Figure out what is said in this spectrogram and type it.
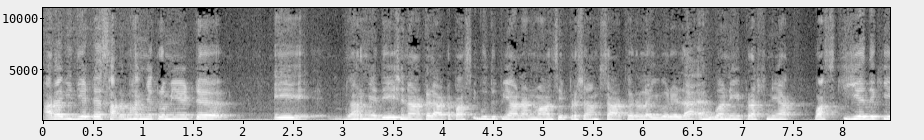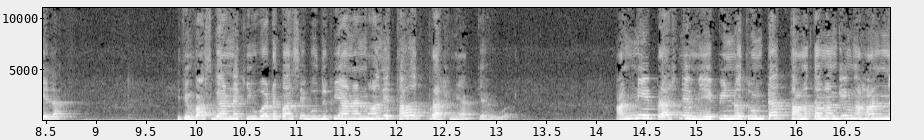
අර විදියට සරභඤ්ඤ ක්‍රමයට ඒ ධර්මයේ දේශනා කළාට පස්සේ බුදු පියාණන් වහන්සේ ප්‍රශංසා කරලා ඉවරලා ඇහුවානේ ප්‍රශ්නයක් වස් කීයද කියලා. ඉතින් වස් ගන්න කිව්වට පස්සේ බුදු පියාණන් වහන්සේ තවත් ප්‍රශ්නයක් ඇහුවා. අන්නේ ප්‍රශ්නේ මේ පින්නතුන්ටත් තම තමන්ගෙන් අහන්න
